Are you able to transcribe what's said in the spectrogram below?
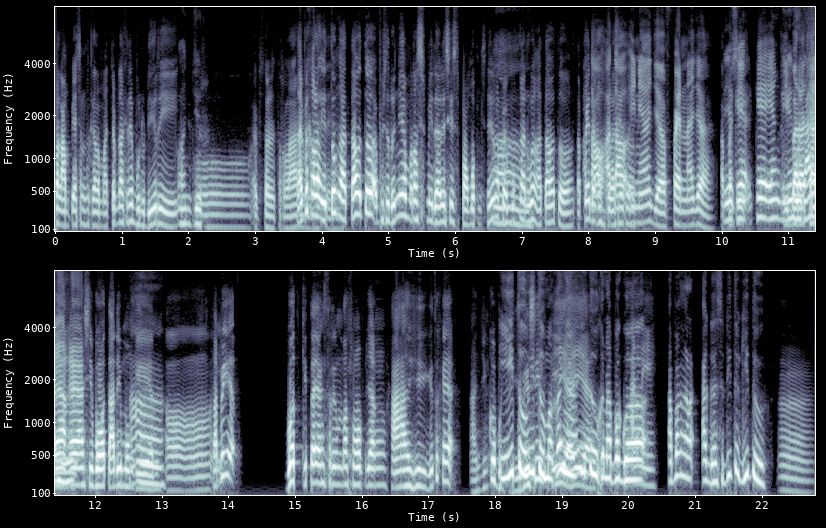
pelampiasan segala macam akhirnya bunuh diri Anjir. Oh, episode terlarang. tapi kalau itu ya. nggak tahu tuh episodenya yang resmi dari si SpongeBob sendiri apa Ah. bukan gua nggak tahu tuh tapi ada atau, konspirasi atau tuh. ini aja fan aja apa Ya sih? kayak kayak yang kayak Ibarat tadi. kayak kayak si Bo tadi mungkin Ah. Oh, tapi buat kita yang sering nonton SpongeBob yang hahi gitu kayak anjing kok begini itu sih itu makanya Iya, iya. itu kenapa gua aneh. apa nggak- agak sedih tuh gitu. Hmm.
